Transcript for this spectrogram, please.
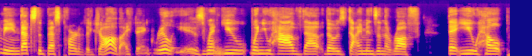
I mean, that's the best part of the job, I think, really, is when you when you have that those diamonds in the rough that you help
